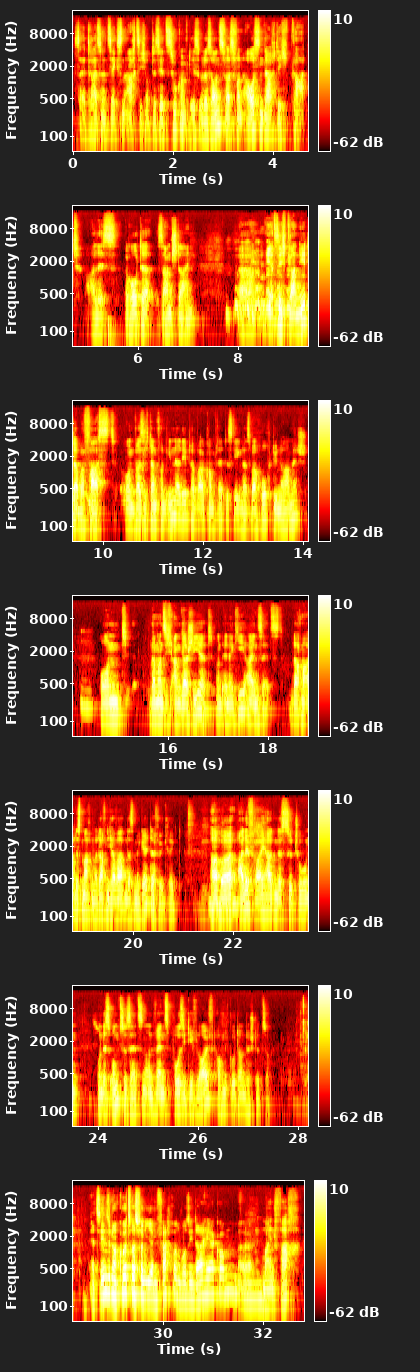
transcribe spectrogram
seit 1386, ob das jetzt Zukunft ist oder sonst was, von außen dachte ich, Gott, alles roter Sandstein. äh, jetzt nicht Granit, aber fast. Und was ich dann von innen erlebt habe, war komplettes Gegenteil. Es war hochdynamisch. Mhm. Und wenn man sich engagiert und Energie einsetzt, darf man alles machen. Man darf nicht erwarten, dass man Geld dafür kriegt. Aber alle Freiheiten, das zu tun und es umzusetzen. Und wenn es positiv läuft, auch mit guter Unterstützung. Erzählen Sie noch kurz was von Ihrem Fach und wo Sie daherkommen. Ähm mein Fach?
